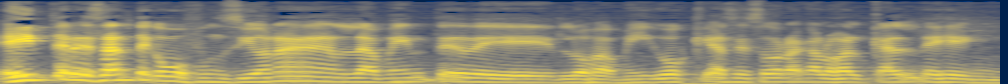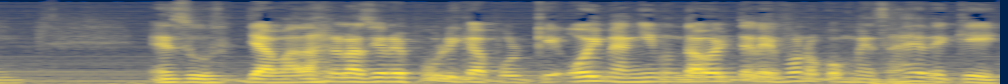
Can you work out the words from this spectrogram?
es interesante cómo funciona la mente de los amigos que asesoran a los alcaldes en, en sus llamadas relaciones públicas, porque hoy me han inundado el teléfono con mensajes de que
